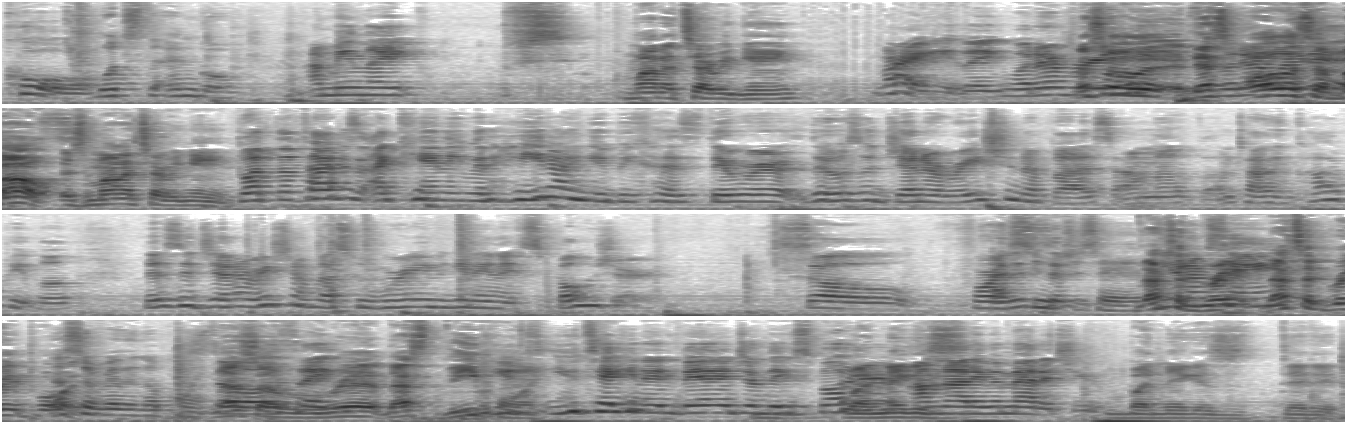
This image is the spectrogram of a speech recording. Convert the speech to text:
cool. What's the end goal? I mean, like, Monetary gain. right, like whatever. That's it all. is, That's whatever all it's it about. is. It's monetary gain. But the fact is, I can't even hate on you because there were there was a generation of us. I'm a, I'm talking color people. There's a generation of us who weren't even getting exposure. So for I this see what to, you're saying. That's You know a great. saying? That's a great point. That's a really good point. So That's a like- real. That's the point. you taking advantage of the exposure, niggas- I'm not even mad at you. But niggas did it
